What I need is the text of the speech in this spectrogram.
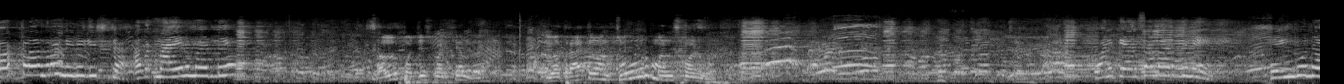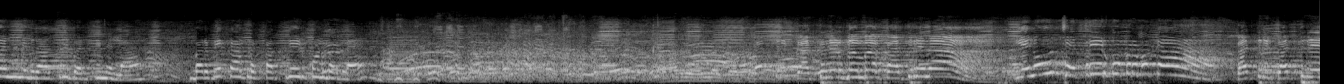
ಮಕ್ಕಳಂದ್ರೆ ನಿನಗಿಷ್ಟ. ಅದಕ್ಕೆ ನಾ ಏನು ಮಾಡಲಿ? ಸ್ವಲ್ಪ ಅಡ್ಜಸ್ಟ್ ಮಾಡ್ಕೊಂಡು ಇವತ್ತು ರಾತ್ರಿ ಒಂದು ಚೂರು ಮನ್ಸು ಮಾಡ್ಬೋದು ಒಂದ್ ಕೆಲಸ ಮಾಡ್ತೀನಿ. ಹೆಂಗೂ ನಾನು ನಿಮಗೆ ರಾತ್ರಿ ಬರ್ತೀನಲ್ಲ ಬರ್ಬೇಕಾದ್ರೆ ಕತ್ರಿ ಇಟ್ಕೊಂಡು ಬರ್ಲ. ಕತ್ರಿ ಕತ್ರಿ ಹಿಡ್ಕೊಂಬ ಕತ್ರಿನ. ಏನೋ ಛತ್ರಿ ಹಿಡ್ಕೊಂಡ್ ಬರ್ಬೇಕಾ. ಕತ್ರಿ ಕತ್ರಿ.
